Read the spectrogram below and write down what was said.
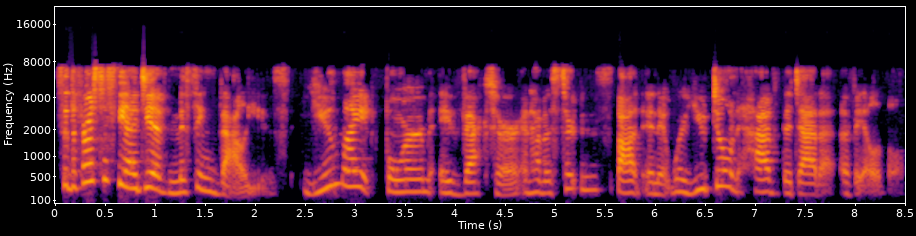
So the first is the idea of missing values. You might form a vector and have a certain spot in it where you don't have the data available.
